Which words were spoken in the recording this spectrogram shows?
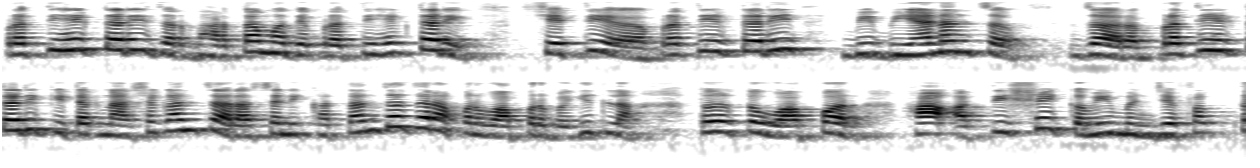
प्रति हेक्टरी जर भारतामध्ये प्रति हेक्टरी शेती प्रति हेक्टरी बी बियाणांचं जर प्रति हेक्टरी कीटकनाशकांचा रासायनिक खतांचा जर आपण वापर बघितला तर तो वापर हा अतिशय कमी म्हणजे फक्त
